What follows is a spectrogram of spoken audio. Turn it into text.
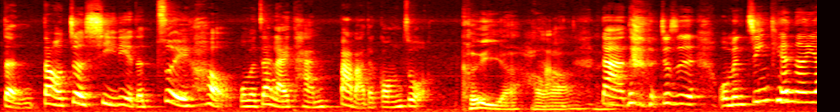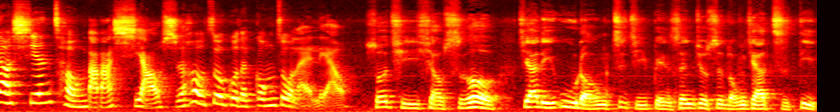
等到这系列的最后，我们再来谈爸爸的工作。可以呀、啊，好啊。好，那就是我们今天呢，要先从爸爸小时候做过的工作来聊。说起小时候，家里务农，自己本身就是农家子弟，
